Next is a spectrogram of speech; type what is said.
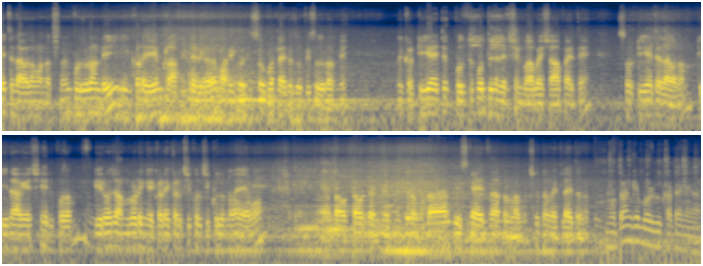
అయితే తాగుదామని వచ్చినాం. ఇప్పుడు చూడండి ఇక్కడ ఏం ట్రాఫిక్ లేదు కదా. మరి కొద్ది సూపర్లు అయితే చూపిస్తుంది చూడండి. ఇక్కడ టీ అయితే పొద్దు పొద్దునే తెలిసింది బాబాయ్ షాప్ అయితే. సో టీ అయితే తాగుదాం. టీ తాగేసి వెళ్ళిపోదాం. ఈ రోజు అన్లోడింగ్ ఎక్కడెక్కడ చిక్కులు చిక్కులు ఉన్నాయేమో డౌట్ డౌట్ అని ముగ్గురం కూడా తీసుకు అవుతుంది అంటున్నాము చూద్దాం ఎట్లా అవుతుందో మొత్తానికి బోర్డులు కట్ అయినాయి కదా.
